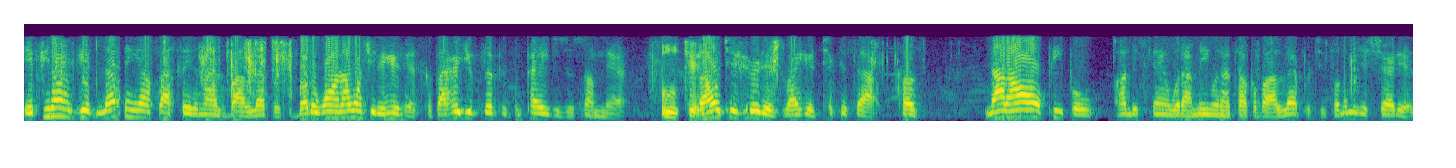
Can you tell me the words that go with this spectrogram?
If you don't get nothing else I say tonight about leprosy, Brother Warren, I want you to hear this because I heard you flipping some pages or something there. Okay. But I want you to hear this right here. Check this out because not all people understand what I mean when I talk about leprosy. So let me just share this.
